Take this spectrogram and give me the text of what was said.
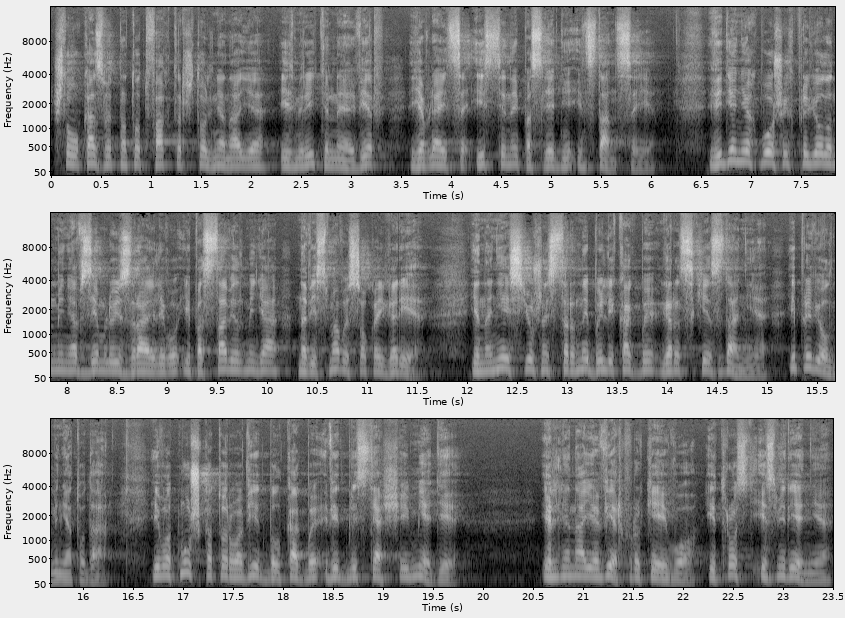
что указывает на тот фактор, что льняная измерительная верфь является истинной последней инстанцией – в видениях Божьих привел Он меня в землю Израилеву и поставил меня на весьма высокой горе. И на ней с южной стороны были как бы городские здания, и привел меня туда. И вот муж, которого вид был как бы вид блестящей меди, и льняная верх в руке его, и трость измерения,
